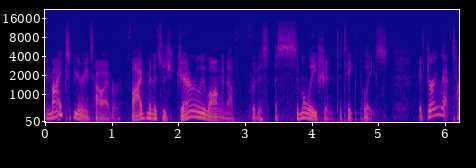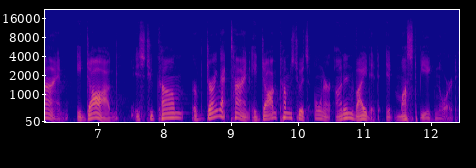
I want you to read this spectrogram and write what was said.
In my experience, however, five minutes is generally long enough for this assimilation to take place. If during that time a dog is to come, or during that time a dog comes to its owner uninvited, it must be ignored.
